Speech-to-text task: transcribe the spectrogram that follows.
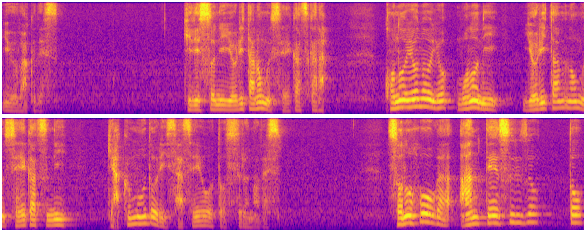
誘惑です。キリストにより頼む生活からこの世のものにより頼む生活に逆戻りさせようとするのです。その方が安定するぞと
